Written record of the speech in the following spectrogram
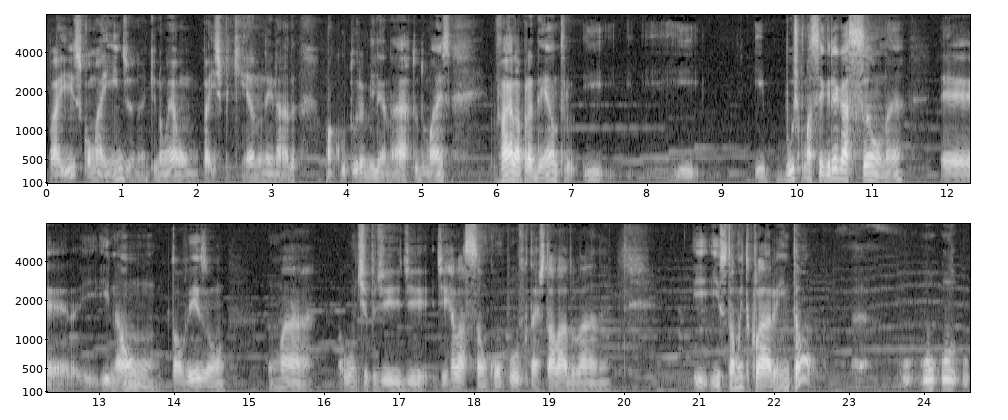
país como a Índia, né, que não é um país pequeno nem nada, uma cultura milenar, tudo mais, vai lá para dentro e, e, e busca uma segregação, né, É, e, e não talvez um, uma algum tipo de, de, de relação com o povo que está instalado lá, né. E isso está muito claro. Então, o, o- o-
